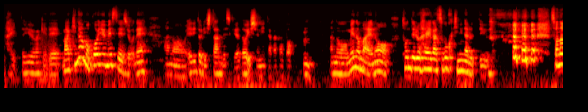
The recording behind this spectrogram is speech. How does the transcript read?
はい。というわけで、まあ昨日もこういうメッセージをね、あの、やり取りしたんですけれど、一緒にいた方と。うん。あの、目の前の飛んでるハエがすごく気になるっていう。その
